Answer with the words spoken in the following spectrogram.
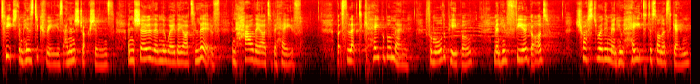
Teach them his decrees and instructions, and show them the way they are to live and how they are to behave. But select capable men from all the people, men who fear God, trustworthy men who hate dishonest gain,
